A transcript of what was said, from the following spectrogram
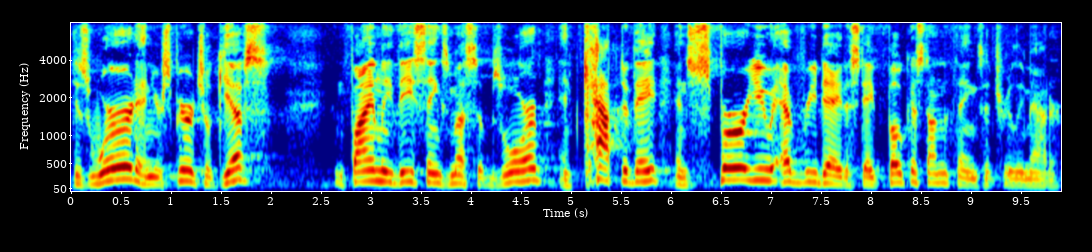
His Word, and your spiritual gifts. And finally, these things must absorb and captivate and spur you every day to stay focused on the things that truly matter.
